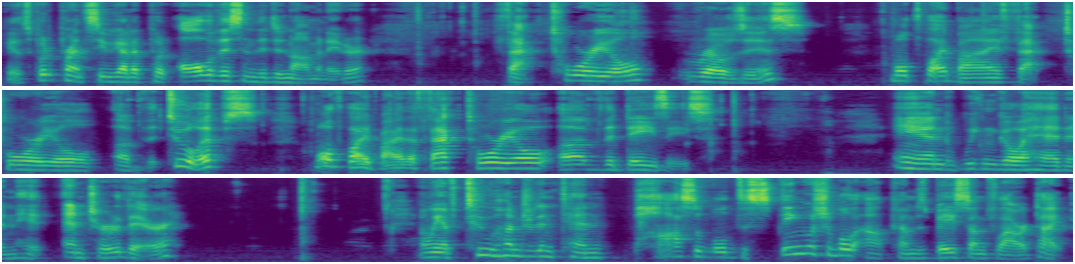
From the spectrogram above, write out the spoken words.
okay, let's put a parenthesis, we got to put all of this in the denominator, factorial roses multiplied by factorial of the tulips multiplied by the factorial of the daisies and we can go ahead and hit enter there. And we have 210 possible distinguishable outcomes based on flower type.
